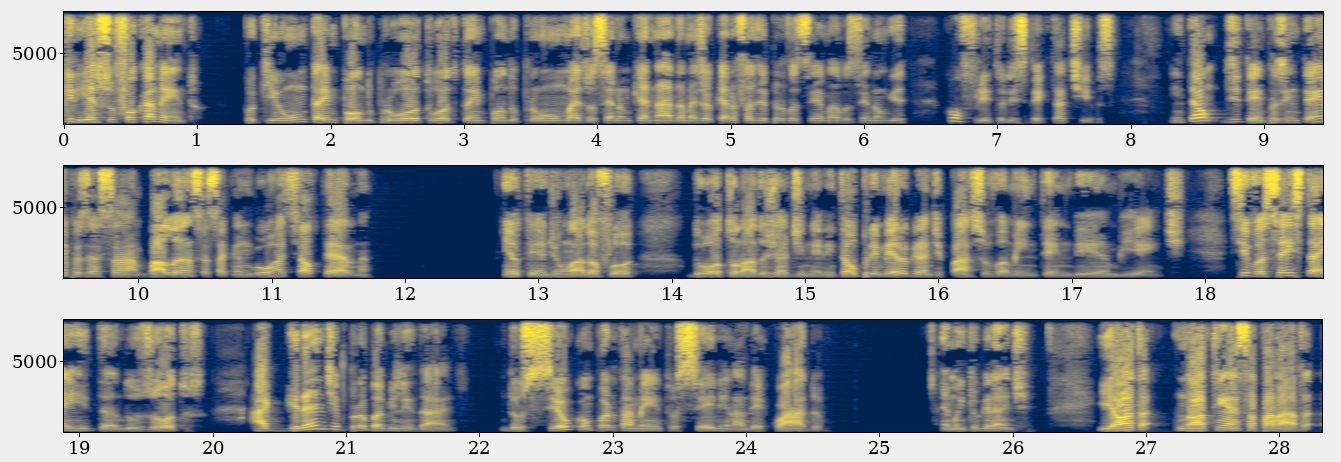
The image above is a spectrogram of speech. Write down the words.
cria sufocamento. Porque um está impondo para o outro, o outro está impondo para um, mas você não quer nada, mas eu quero fazer para você, mas você não. Conflito de expectativas. Então, de tempos em tempos, essa balança, essa gangorra se alterna. Eu tenho de um lado a flor, do outro lado o jardineiro. Então, o primeiro grande passo, vamos entender ambiente. Se você está irritando os outros, a grande probabilidade do seu comportamento ser inadequado é muito grande. E notem essa palavra,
